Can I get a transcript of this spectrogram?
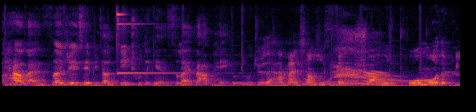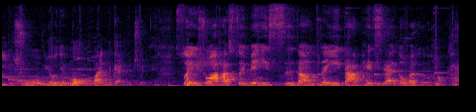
还有蓝色这些比较基础的颜色来搭配。我觉得还蛮像是粉刷或者泼墨的笔触，有点梦幻的感觉。所以说啊它随便一撕，这样任意搭配起来都会很好看。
